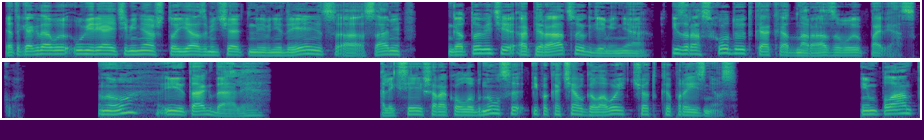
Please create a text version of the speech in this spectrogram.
Это когда вы уверяете меня, что я замечательный внедренец, а сами готовите операцию, где меня израсходуют как одноразовую повязку. Ну, и так далее. Алексей широко улыбнулся и, покачав головой, четко произнес. Имплант,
